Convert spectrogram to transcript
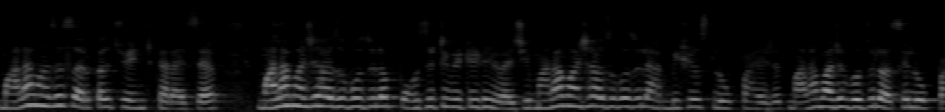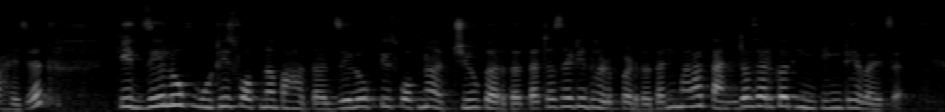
मला माझं सर्कल चेंज करायचं आहे मला माझ्या आजूबाजूला पॉझिटिव्हिटी ठेवायची. मला माझ्या आजूबाजूला ॲम्बिशियस लोक पाहिजेत. मला माझ्या बाजूला असे लोक पाहिजेत. की जे लोक मोठी स्वप्न पाहतात जे लोक ती स्वप्न अचीव करतात त्याच्यासाठी धडपडतात आणि मला त्यांच्यासारखं थिंकिंग ठेवायचं आहे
